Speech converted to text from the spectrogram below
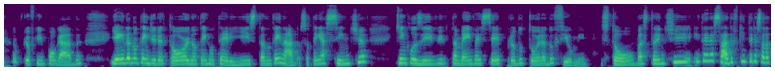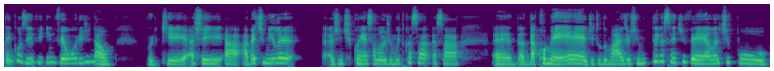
porque eu fiquei empolgada. E ainda não tem diretor, não tem roteirista, não tem nada. Só tem a Cynthia, que inclusive também vai ser produtora do filme. Estou bastante interessada e fiquei interessada até inclusive em ver o original, porque achei a, a Beth Miller, a gente conhece ela hoje muito com essa essa é, da, da comédia e tudo mais. Eu achei muito interessante ver ela tipo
